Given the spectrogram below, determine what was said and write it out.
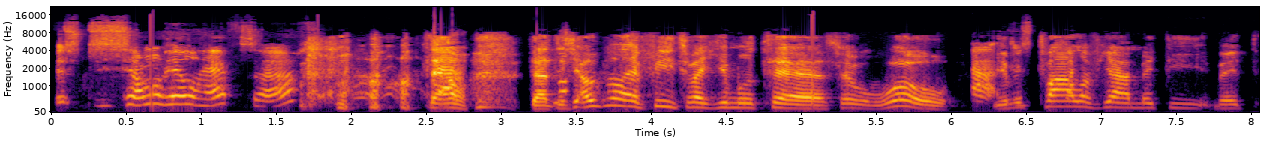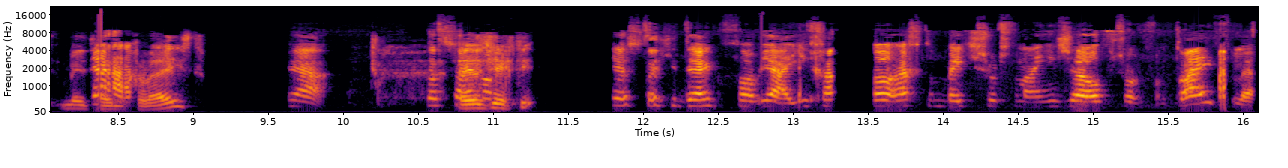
Dus het is allemaal heel heftig. nou, dat is ook wel even iets wat je moet eh, zo, wow. Ja, Je dus- bent twaalf jaar met, die, met, met Ja. hem geweest. Ja, dat En zijn dan zegt hij, dat je denkt van, ja, je gaat wel echt een beetje soort van aan jezelf soort van twijfelen.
